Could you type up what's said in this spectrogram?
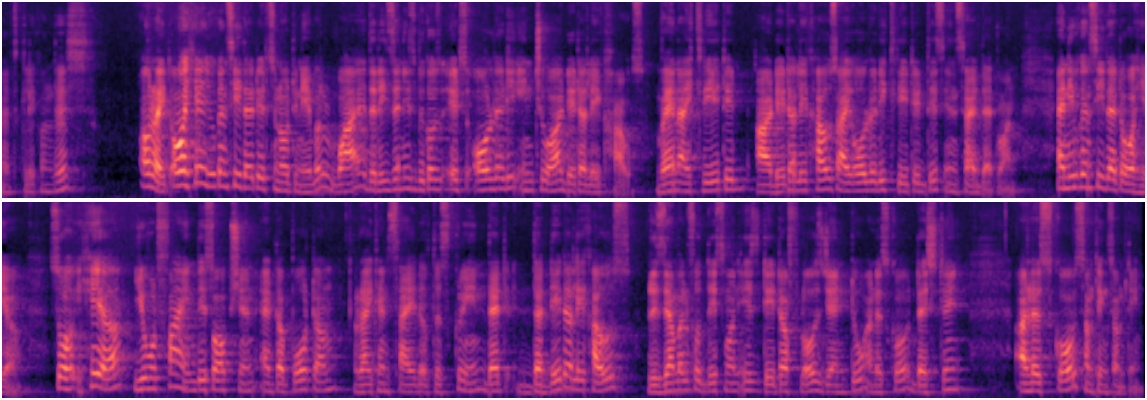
Let's click on this. All right, over here you can see that it's not enabled. Why? The reason is because it's already into our data lake house. When I created our data lake house, I already created this inside that one. And you can see that over here. So here you would find this option at the bottom right hand side of the screen that the data lake house resemble for this one is data flows gen 2 underscore destin underscore something something.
